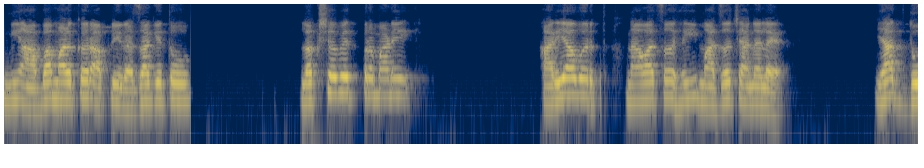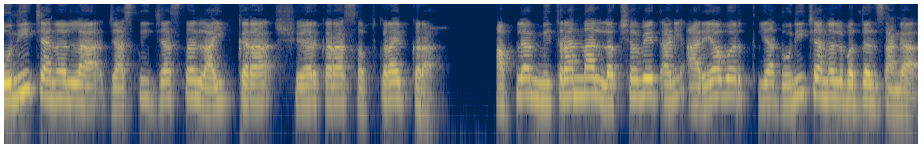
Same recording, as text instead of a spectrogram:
मी आबा माळकर आपली रजा घेतो. लक्षवेध प्रमाणे आर्यावर्त नावाचं हे माझं चॅनल आहे. या दोन्ही चॅनलला जास्तीत जास्त लाईक करा शेअर करा सबस्क्राईब करा. आपल्या मित्रांना लक्षवेध आणि आर्यावर्त या दोन्ही चॅनलबद्दल सांगा.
